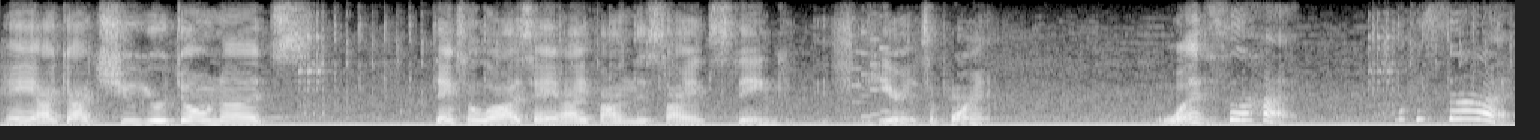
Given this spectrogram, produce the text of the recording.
Hey, I got you your donuts. Thanks a lot. Say I found this science thing. Here, it's important. What is that? What is that?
